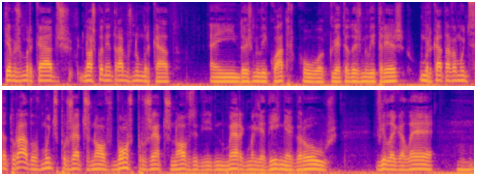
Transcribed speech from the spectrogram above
temos mercados. Nós, quando entramos no mercado em 2004, com a colheita 2003, o mercado estava muito saturado. Houve muitos projetos novos, bons projetos novos, de Numerg, Malhadinha, Grous, Vila Galé. Uhum.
